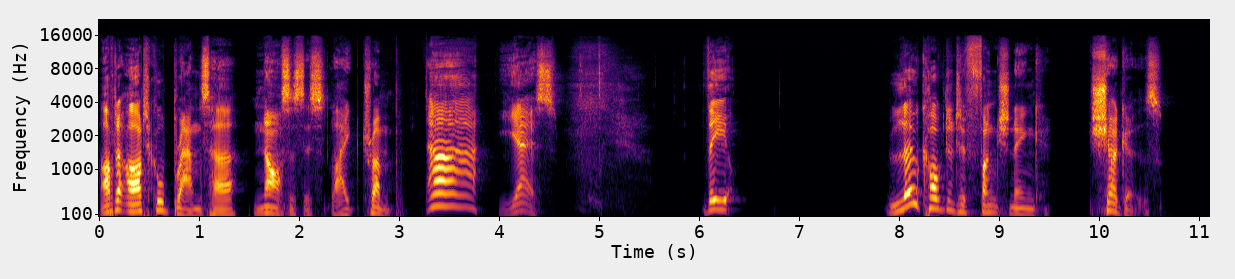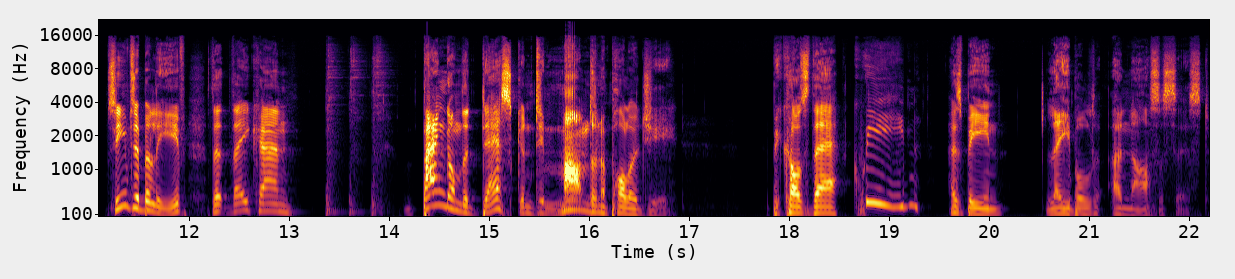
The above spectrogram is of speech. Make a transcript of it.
after article brands her narcissist like Trump. Ah, yes. The low cognitive functioning sugars seem to believe that they can bang on the desk and demand an apology because their queen has been labeled a narcissist.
